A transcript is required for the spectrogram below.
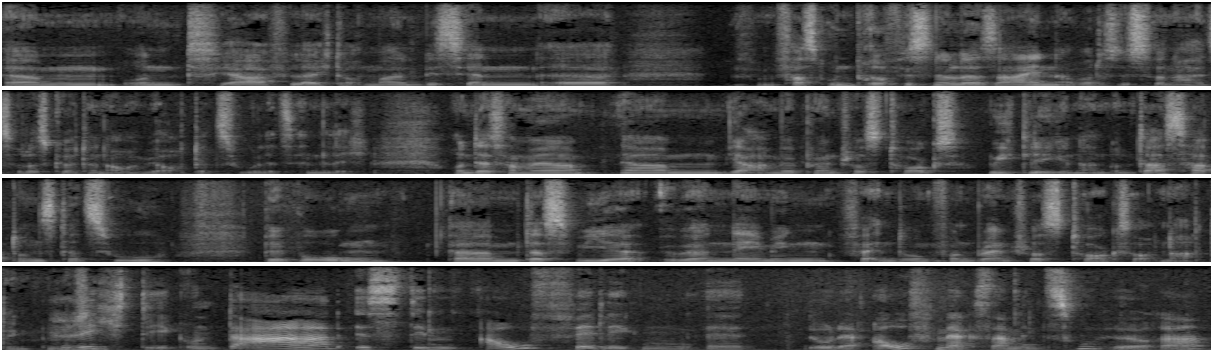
ähm, und ja, vielleicht auch mal ein bisschen äh, fast unprofessioneller sein, aber das ist dann halt so, das gehört dann auch irgendwie auch dazu letztendlich. Und das haben wir, ähm, ja, haben wir Brand Trust Talks Weekly genannt. Und das hat uns dazu bewogen, ähm, dass wir über Naming-Veränderung von Brand Trust Talks auch nachdenken müssen. Richtig. Und da ist dem auffälligen äh, oder aufmerksamen Zuhörer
